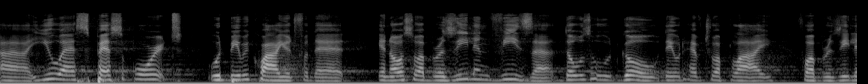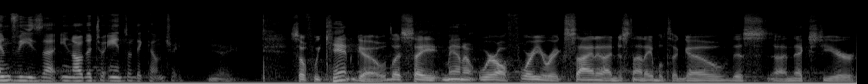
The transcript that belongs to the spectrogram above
a U.S. passport would be required for that, and also a Brazilian visa. Those who would go, they would have to apply for a Brazilian visa in order to enter the country. Yeah. So if we can't go, let's say, man, we're all for you, we're excited, I'm just not able to go this uh, next year.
